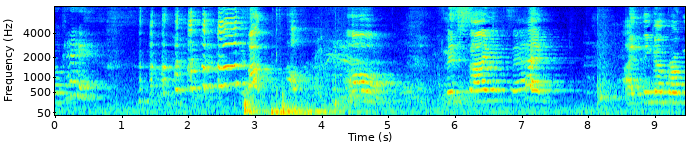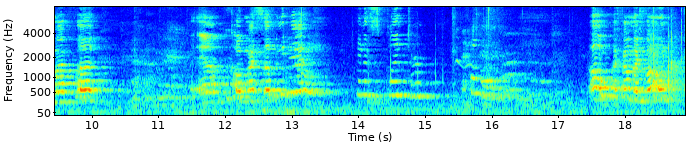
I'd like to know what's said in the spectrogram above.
Okay. oh, oh, oh, Miss Simonton! I think I broke my foot. And I poked myself in the head in a splinter. Oh, oh I found my phone.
